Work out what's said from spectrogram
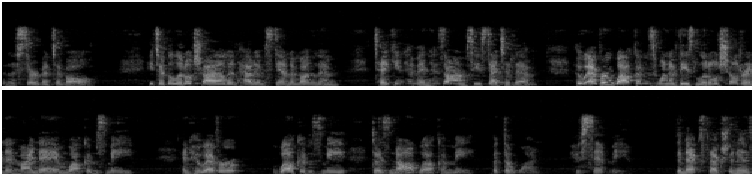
and the servant of all. He took a little child and had him stand among them. Taking him in his arms, he said to them, Whoever welcomes one of these little children in my name welcomes me, and whoever welcomes me does not welcome me, but the one who sent me. The next section is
